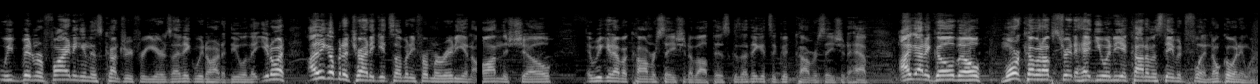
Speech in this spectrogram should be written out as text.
we've been refining in this country for years. I think we know how to deal with it. You know what? I think I'm going to try to get somebody from Meridian on the show, and we can have a conversation about this because I think it's a good conversation to have. I got to go though. More coming up straight ahead. UND economist David Flynn. Don't go anywhere.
